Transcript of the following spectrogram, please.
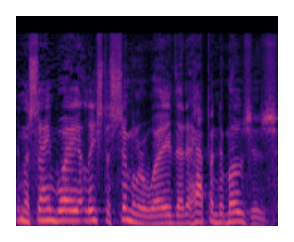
In the same way, at least a similar way, that it happened to Moses.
